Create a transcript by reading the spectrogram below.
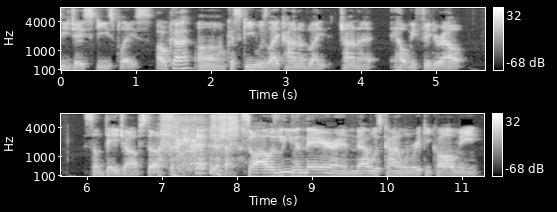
DJ Ski's place. Okay. Um, cause Ski was like kind of like trying to help me figure out some day job stuff. so I was leaving there, and that was kind of when Ricky called me.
